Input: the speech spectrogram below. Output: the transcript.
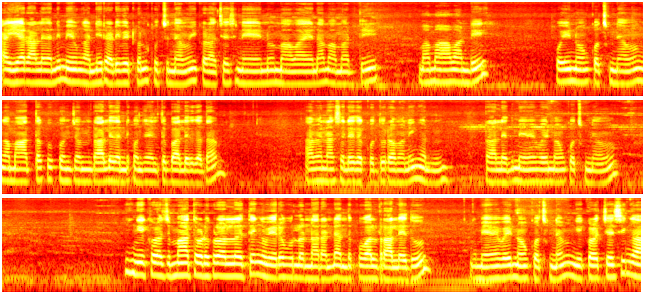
అయ్యా రాలేదని మేము అన్నీ రెడీ పెట్టుకొని కూర్చున్నాము. ఇక్కడ వచ్చేసి నేను మా ఆయన మా మరిది మా మామ అండి పోయి నోంకొచ్చుకున్నాము ఇంకా మా అత్తకు కొంచెం రాలేదండి కొంచెం హెల్త్ బాగాలేదు కదా. ఆమె అసలు ఎక్కువ దూరం అని ఇంకా రాలేదు. మేమే పోయి నోంకొచ్చుకున్నాము ఇంక ఇక్కడ వచ్చి మా తోడుకుడు వాళ్ళు అయితే ఇంకా వేరే ఊళ్ళో ఉన్నారండి అందుకు వాళ్ళు రాలేదు. మేమే పోయి నోముకొచ్చుకున్నాము ఇంక ఇక్కడ వచ్చేసి ఇంకా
